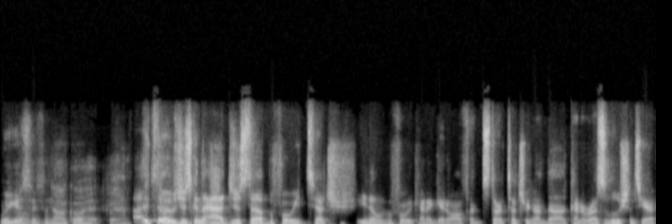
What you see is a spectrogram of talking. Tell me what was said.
were you gonna oh, say something? No, go ahead. Go ahead. I, I was just gonna add just uh, before we touch, you know, before we kind of get off and start touching on the kind of resolutions here,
